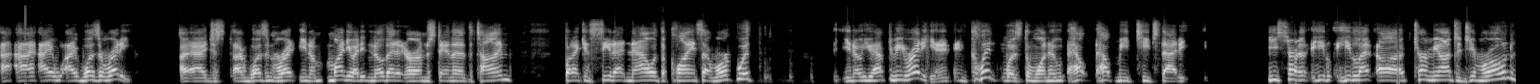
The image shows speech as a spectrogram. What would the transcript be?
I I, I wasn't ready. I, I just I wasn't ready. You know, mind you, I didn't know that or understand that at the time, but I can see that now with the clients I work with. You know, you have to be ready. And, and Clint was the one who helped helped me teach that. He, he started he he let uh turn me on to Jim Rohn,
